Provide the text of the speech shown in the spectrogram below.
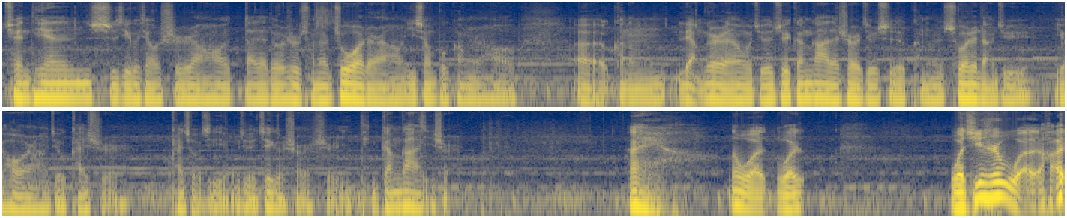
全天十几个小时，然后大家都是从那儿坐着，然后一声不吭，然后呃，可能两个人，我觉得最尴尬的事儿就是可能说了两句以后，然后就开始看手机，我觉得这个事儿是挺尴尬的一事儿。哎呀，那我我我其实我还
